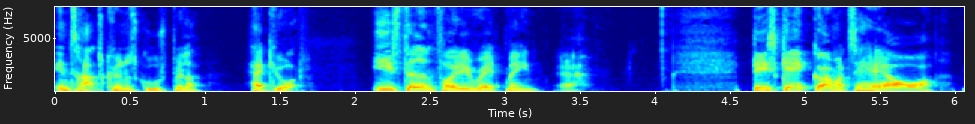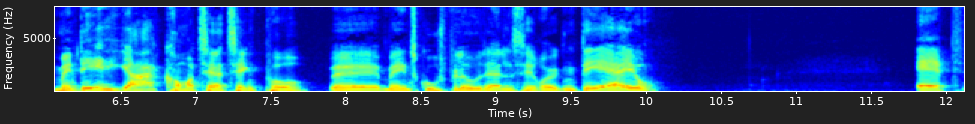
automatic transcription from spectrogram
en transkønnet skuespiller have gjort, i stedet for Eddie Redmayne. Ja. Det skal ikke gøre mig til herover, men det, jeg kommer til at tænke på øh, med en skuespilleruddannelse i ryggen, det er jo, at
